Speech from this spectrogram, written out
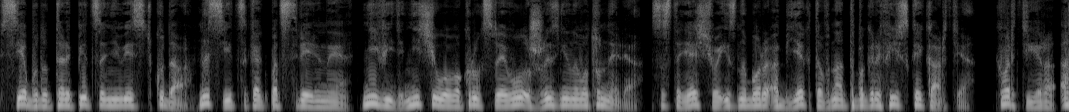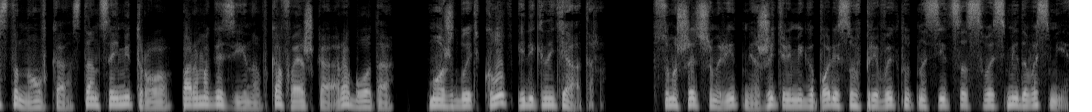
все будут торопиться не весть куда, носиться как подстреленные, не видя ничего вокруг своего жизненного туннеля, состоящего из набора объектов на топографической карте. Квартира, остановка, станция метро, пара магазинов, кафешка, работа. Может быть, клуб или кинотеатр. В сумасшедшем ритме жители мегаполисов привыкнут носиться с 8 до 8,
